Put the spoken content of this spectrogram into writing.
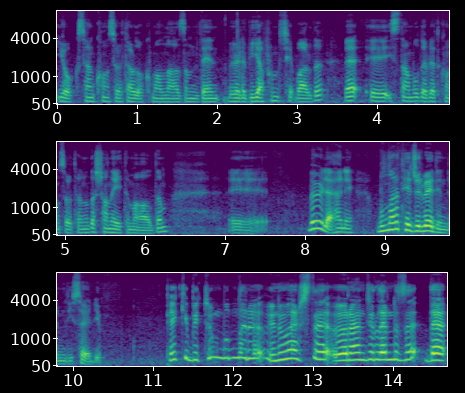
yok sen konservatuarda okuman lazım den, böyle bir yapım şey vardı ve e, İstanbul Devlet Konservatuarı'nda şan eğitimi aldım. E, böyle hani bunları tecrübe edindim diye söyleyeyim. Peki bütün bunları üniversite öğrencilerinize de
